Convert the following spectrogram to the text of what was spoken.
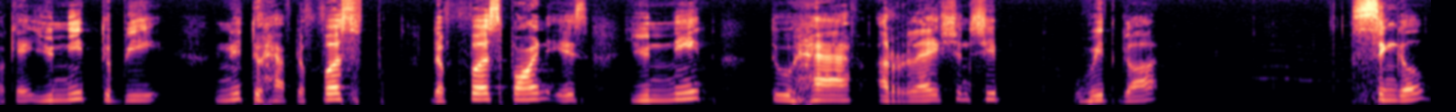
Okay, you need to be, you need to have the first, the first point is you need to have a relationship with God? Single.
